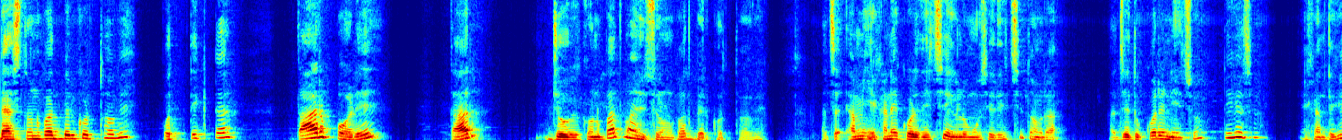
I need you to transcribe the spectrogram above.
ব্যস্ত অনুপাত বের করতে হবে প্রত্যেকটার তারপরে তার যৌগিক অনুপাত বা মিশ্র অনুপাত বের করতে হবে। আচ্ছা আমি এখানে করে দিচ্ছি, এগুলো মুছে দিচ্ছি, তোমরা যেহেতু করে নিয়েছো, ঠিক আছে? এখান থেকে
